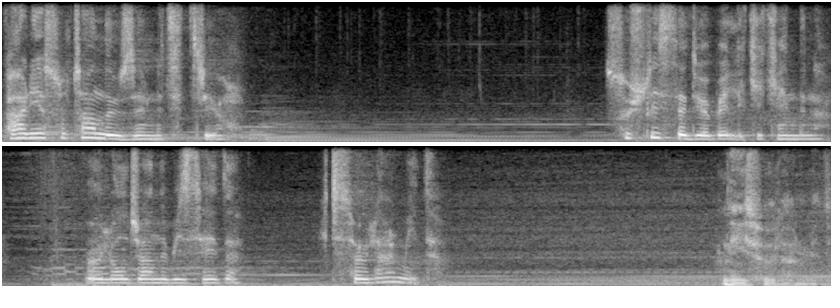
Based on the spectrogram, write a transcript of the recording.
Fahriye Sultan da üzerine titriyor. Suçlu hissediyor belli ki kendini. Böyle olacağını bilseydi hiç söyler miydi? Neyi söyler miydi?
